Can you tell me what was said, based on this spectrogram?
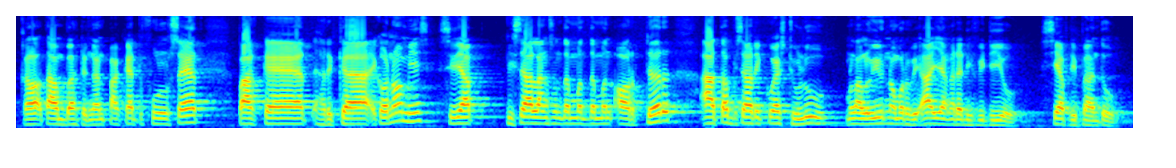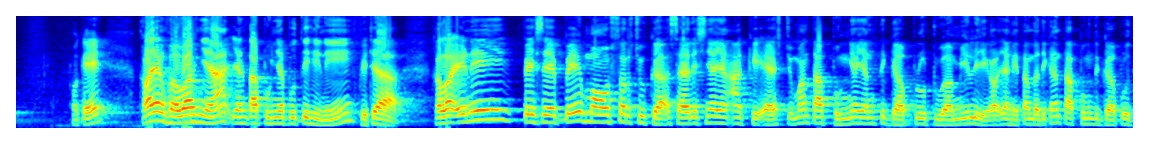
Kalau tambah dengan paket full set, paket harga ekonomis, siap bisa langsung teman-teman order atau bisa request dulu melalui nomor WA yang ada di video. Siap dibantu. Oke. Kalau yang bawahnya, yang tabungnya putih ini beda. Kalau ini PCP Mauser juga seriesnya yang AGS, cuman tabungnya yang 32 mili. Kalau yang hitam tadi kan tabung 38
